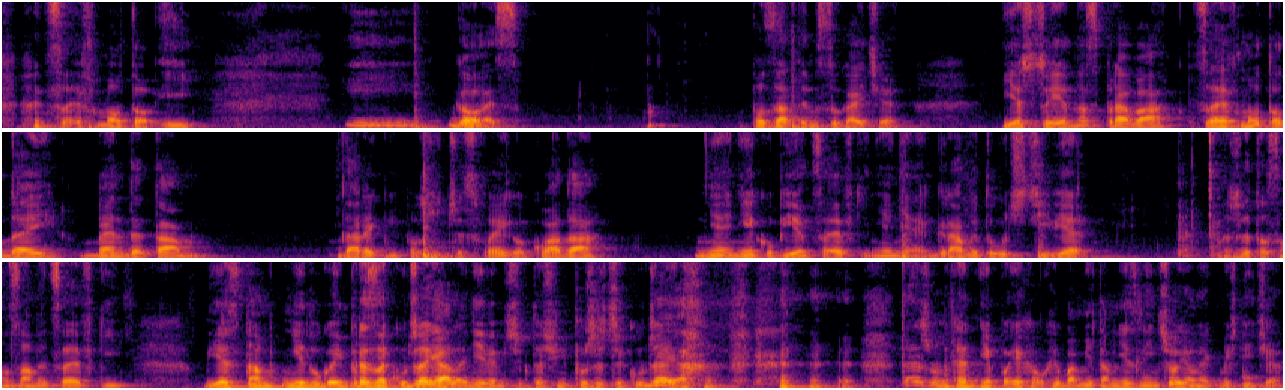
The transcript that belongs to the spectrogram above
CF Moto i, i Goes. Poza tym, słuchajcie, jeszcze jedna sprawa. CF Moto Day, będę tam. Darek mi pożyczy swojego kłada. Nie, nie kupiłem CF-ki, nie, nie. Gramy tu uczciwie, że to są same CF-ki. Jest tam niedługo impreza Kudżeja, ale nie wiem, czy ktoś mi pożyczy Kudżeja. Też bym chętnie pojechał, chyba mnie tam nie zlinczują, jak myślicie.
